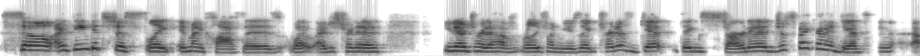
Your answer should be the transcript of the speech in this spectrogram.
So I think it's just like in my classes, what I just try to, you know, try to have really fun music, try to get things started just by kind of dancing, uh,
